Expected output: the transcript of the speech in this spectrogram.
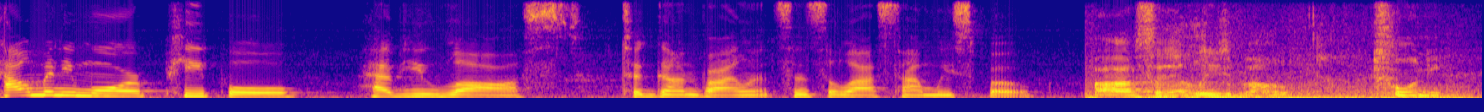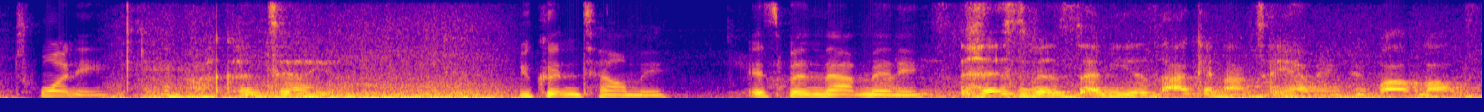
How many more people have you lost to gun violence since the last time we spoke? I'll say at least about 20. 20? I couldn't tell you. You couldn't tell me. It's been that many. It's been seven years. I cannot tell you how many people I've lost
